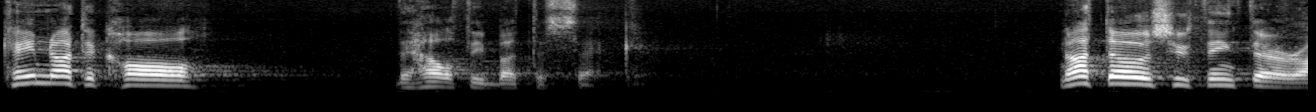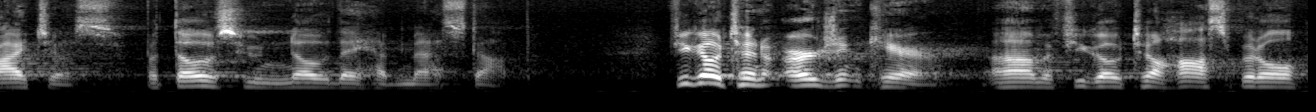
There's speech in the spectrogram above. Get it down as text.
Came not to call the healthy, but the sick. Not those who think they're righteous, but those who know they have messed up. If you go to an urgent care, um, if you go to a hospital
